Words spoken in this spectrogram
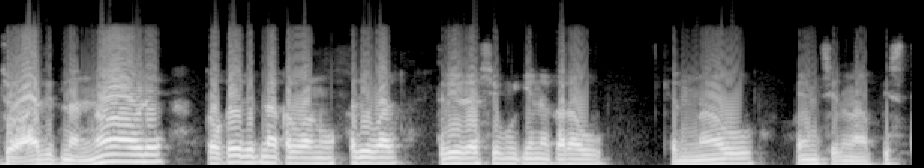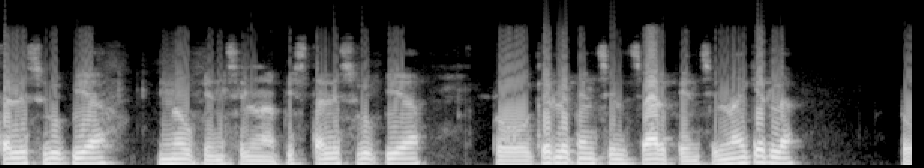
જો આ રીતના ન આવડે તો કઈ રીતના કરવાનું? ફરી વાર ત્રિરાશી મૂકીને કરાવવું કે નવ પેન્સિલના પિસ્તાલીસ રૂપિયા, નવ પેન્સિલના પિસ્તાલીસ રૂપિયા તો કેટલી પેન્સિલ ચાર પેન્સિલના કેટલા? તો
